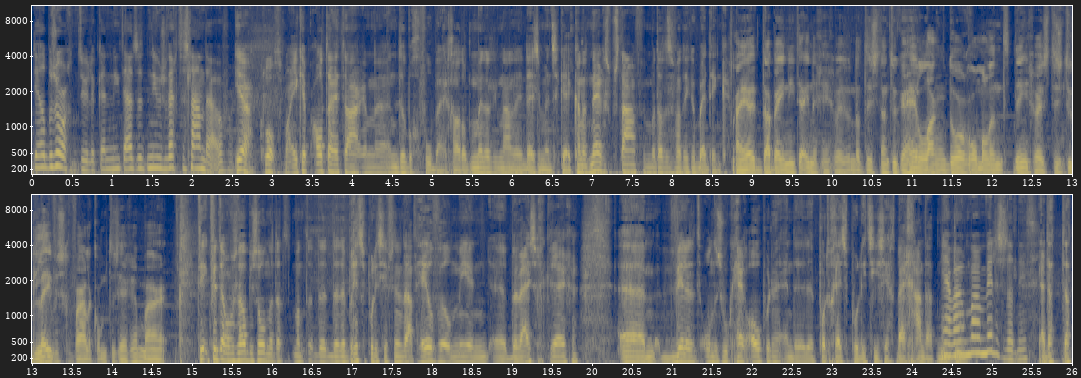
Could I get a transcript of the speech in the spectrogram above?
heel bezorgd natuurlijk. En niet uit het nieuws weg te slaan daarover. Ja, klopt. Maar ik heb altijd daar een, eh, een dubbel gevoel bij gehad... op het moment dat ik naar deze mensen keek. Ik kan het nergens bestaven, maar dat is wat ik erbij denk. Nou ja, daar ben je niet de enige in geweest. Want dat is natuurlijk een heel lang doorrommelend ding geweest. Het is natuurlijk levensgevaarlijk om te zeggen, maar... Ik vind het overigens wel bijzonder, dat, want de, de, de Britse politie heeft inderdaad heel veel meer eh, bewijzen gekregen. Ehm, we willen het onderzoek heropenen en de, de Portugese politie zegt wij gaan dat niet Ja, waarom, doen. waarom willen ze dat niet? Ja, dat, dat,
